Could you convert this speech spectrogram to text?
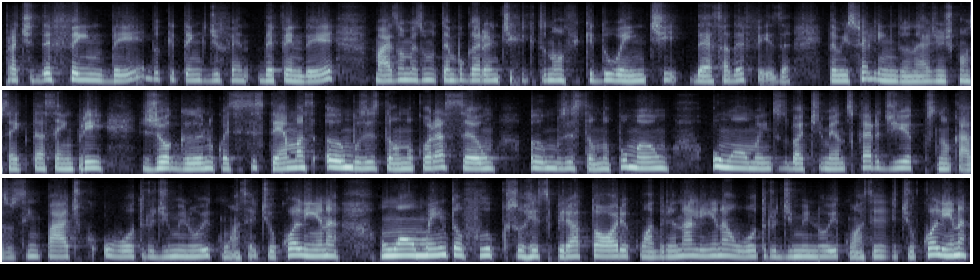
para te defender do que tem que defender, mas ao mesmo tempo garantir que tu não fique doente dessa defesa. Então isso é lindo, né? A gente consegue estar tá sempre jogando com esses sistemas, ambos estão no coração, ambos estão no pulmão, um aumenta os batimentos cardíacos, no caso simpático, o outro diminui com acetilcolina, um aumenta o fluxo respiratório com adrenalina, o outro diminui com acetilcolina,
